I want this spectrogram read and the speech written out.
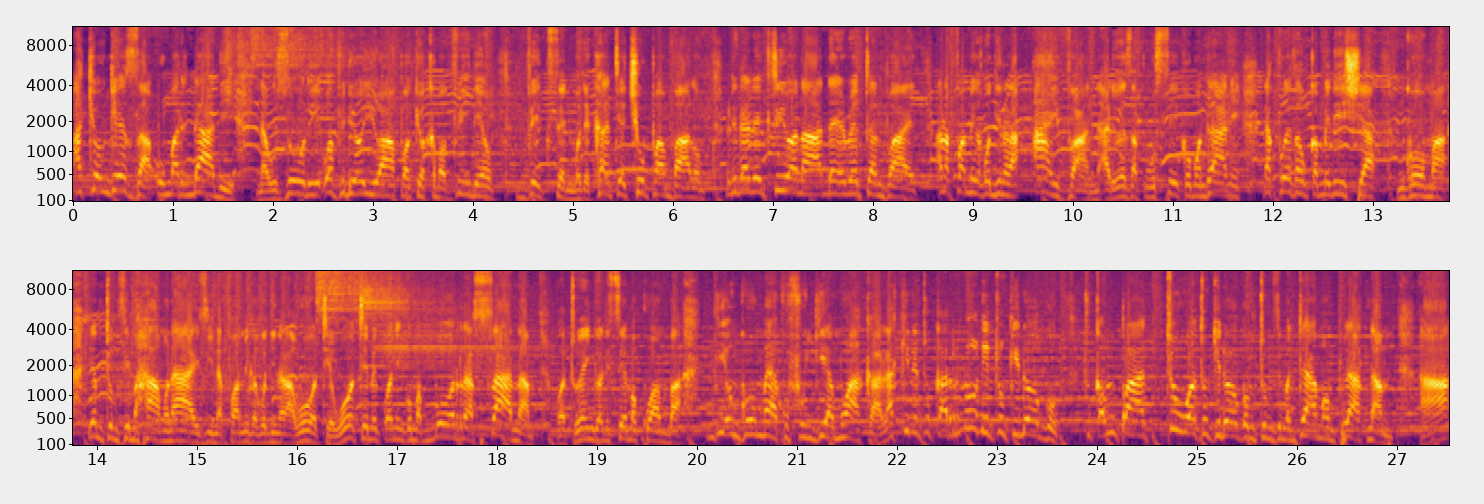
akiongeza umaridadi na uzuri wa video hiyo hapo, akiwa kama video vixen, moja kati ya chupa ambalo lidirektiwa na director ambaye anafahamika kwa jina la Ivan. Aliweza kuhusika humo ndani na kuweza kukamilisha ngoma ya mtu mzima Harmonize, inafahamika kwa jina la Wote. Wote imekuwa ni ngoma bora sana, watu wengi walisema kwamba ndiyo ngoma ya kufungia mwaka, lakini tukarudi tu kidogo, tukampa hatua tu kidogo mtu mzima Diamond Platinum. Ah,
